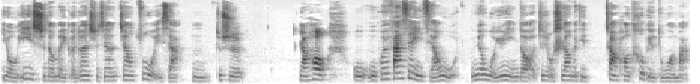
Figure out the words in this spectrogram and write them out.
有意识的每隔段时间这样做一下，嗯，就是，然后我我会发现以前我因为我运营的这种社交媒体。账号特别多嘛，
